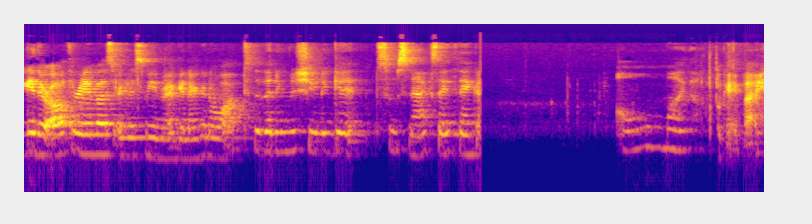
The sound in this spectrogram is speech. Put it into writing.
Either all three of us or just me and Reagan are gonna walk to the vending machine and get some snacks, I think. Oh my god. Okay, bye.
